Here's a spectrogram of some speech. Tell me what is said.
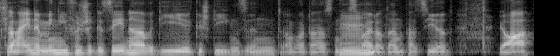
kleine Minifische gesehen habe, die gestiegen sind, aber da ist nichts weiter dann passiert. Ja,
